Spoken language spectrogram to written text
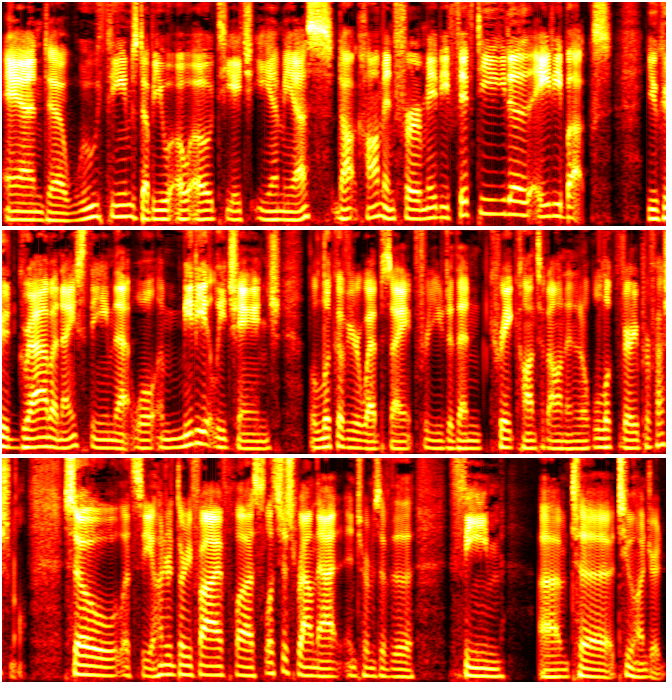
and uh, Woo Themes, W O O T H E M E S dot com. And for maybe 50 to 80 bucks, you could grab a nice theme that will immediately change the look of your website for you to then create content on, and it'll look very professional. So let's see, 135 plus, let's just round that in terms of the theme um, to 200.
